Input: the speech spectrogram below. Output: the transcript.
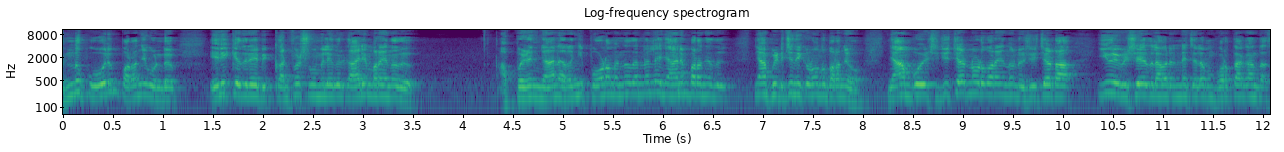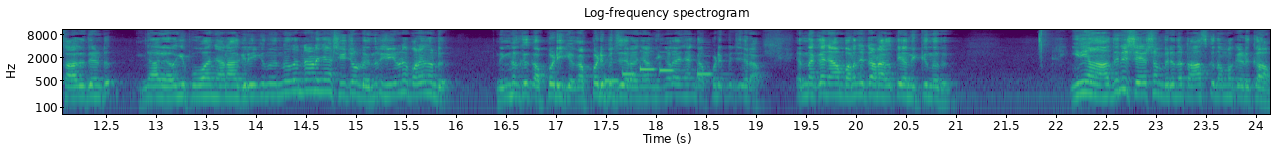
എന്ന് പോലും പറഞ്ഞുകൊണ്ട് എനിക്കെതിരെ ബിഗ് കൺഫഷൻ റൂമിലേക്ക് ഒരു കാര്യം പറയുന്നത്. അപ്പോഴും ഞാൻ ഇറങ്ങിപ്പോണം എന്ന് തന്നെയല്ലേ ഞാനും പറഞ്ഞത്. ഞാൻ പിടിച്ചു നിൽക്കണമെന്ന് പറഞ്ഞു? ഞാൻ പോയി ചേട്ടനോട് പറയുന്നുണ്ട് ഷിജി ചേട്ടാ ഈ ഒരു വിഷയത്തിൽ അവരെന്നെ ചിലപ്പോൾ പുറത്താക്കാൻ സാധ്യതയുണ്ട്. ഞാൻ ഇറങ്ങിപ്പോവാൻ ഞാൻ ആഗ്രഹിക്കുന്നു എന്ന് തന്നെയാണ് ഞാൻ ഷിജിച്ചോണ്ട് എന്നിട്ട് ഷിജിയോടെ പറയുന്നുണ്ട്. നിങ്ങൾക്ക് കപ്പടിക്കുക കപ്പടിപ്പിച്ച് തരാം ഞാൻ നിങ്ങളെ ഞാൻ കപ്പടിപ്പിച്ച് തരാം എന്നൊക്കെ ഞാൻ പറഞ്ഞിട്ടാണ് അകത്ത് ഞാൻ നിൽക്കുന്നത്. ഇനി അതിനുശേഷം വരുന്ന ടാസ്ക് നമുക്ക് എടുക്കാം.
